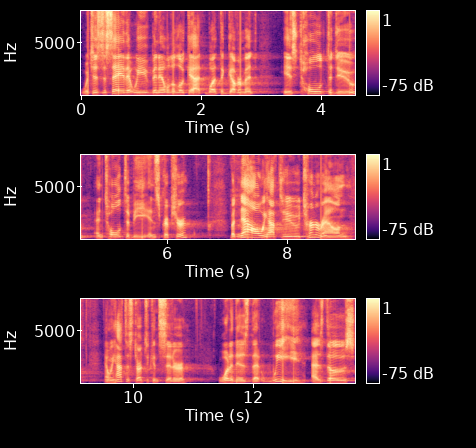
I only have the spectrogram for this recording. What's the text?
which is to say that we've been able to look at what the government is told to do and told to be in Scripture. But now we have to turn around and we have to start to consider what it is that we, as those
